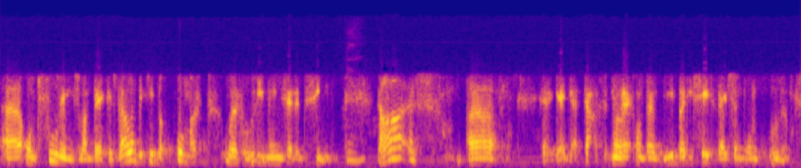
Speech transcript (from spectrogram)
uh ontvoerings want ek is wel 'n bietjie bekommerd oor hoe die mense dit sien. Ja. Daar is uh ek ek ek nou reg onthou hier by die 6000 ontvoerings.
